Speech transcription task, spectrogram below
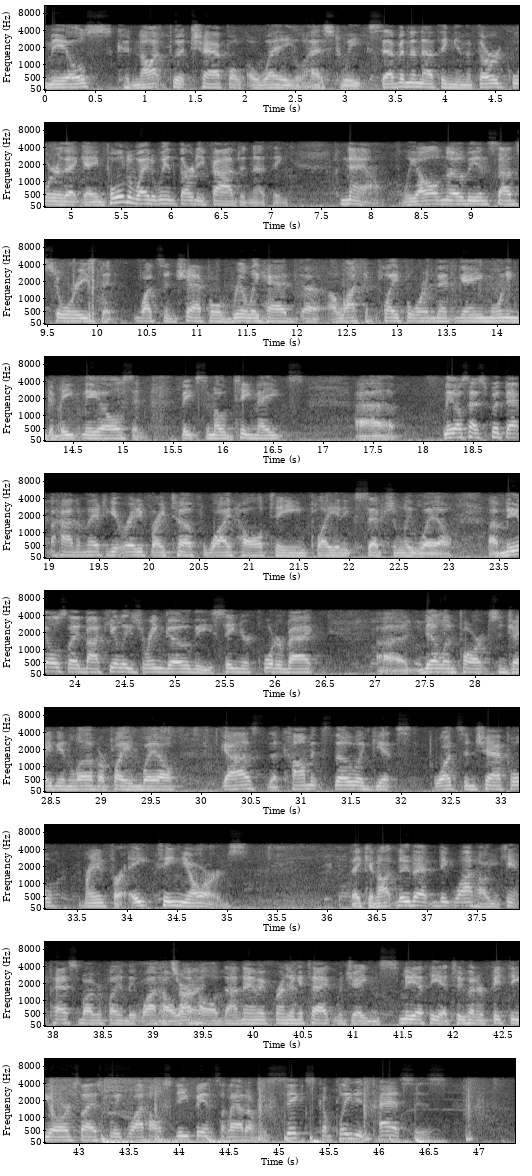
Mills could not put Chapel away last week. Seven to nothing in the third quarter of that game. Pulled away to win thirty-five to nothing. Now we all know the inside stories that Watson Chapel really had uh, a lot to play for in that game, wanting to beat Mills and beat some old teammates. Uh, Mills has to put that behind them. They have to get ready for a tough Whitehall team playing exceptionally well. Uh, Mills, led by Achilles Ringo, the senior quarterback, uh, Dylan Parks and Javian Love are playing well. Guys, the Comets, though, against Watson Chapel ran for 18 yards. They cannot do that in Big Whitehall. You can't pass the ball over playing Big Whitehall. That's Whitehall, right. dynamic running yeah. attack with Jaden Smith. He had 250 yards last week. Whitehall's defense allowed only six completed passes.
